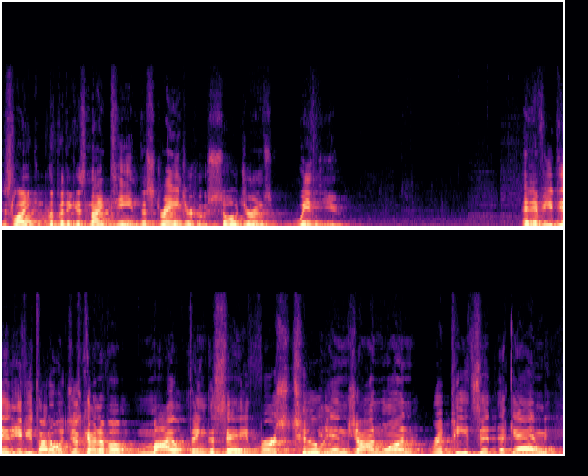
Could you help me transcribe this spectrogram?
Just like Leviticus 19, the stranger who sojourns with you. And if you did, if you thought it was just kind of a mild thing to say, verse 2 in John 1 repeats it again.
